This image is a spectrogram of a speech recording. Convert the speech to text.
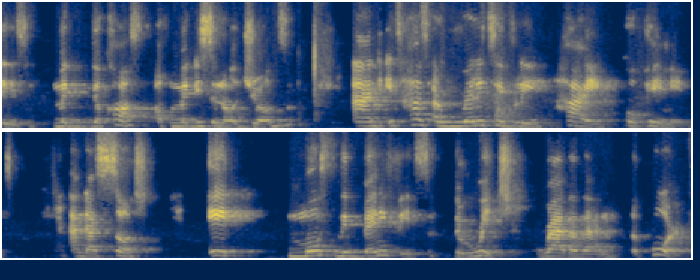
The cost of medicinal drugs, and it has a relatively high copayment. And as such, it mostly benefits the rich rather than the poor.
